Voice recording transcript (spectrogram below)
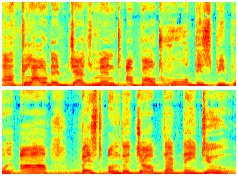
a clouded judgment about who these people are based on the job that they do.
